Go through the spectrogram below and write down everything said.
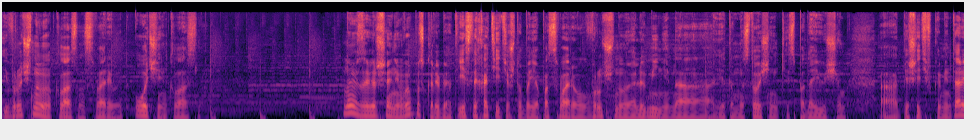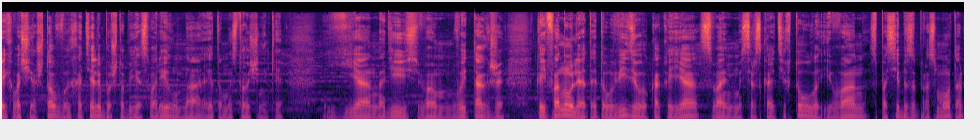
и вручную классно сваривает. Очень классно. Ну и в завершение выпуска, ребят, если хотите, чтобы я посваривал вручную алюминий на этом источнике с подающим, а, пишите в комментариях вообще, что вы хотели бы, чтобы я сварил на этом источнике. Я надеюсь, вам вы также кайфанули от этого видео, как и я. С вами мастерская Техтула, Иван. Спасибо за просмотр.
